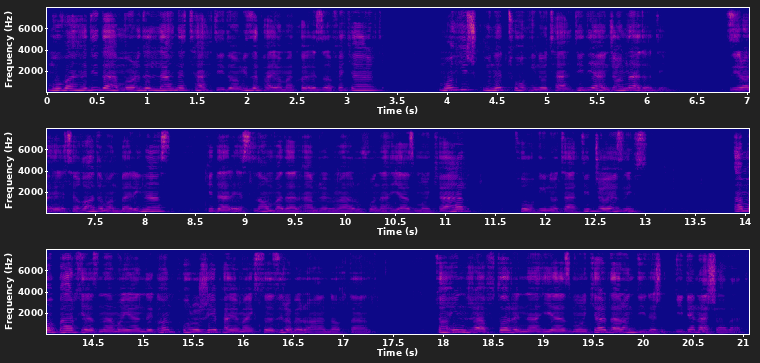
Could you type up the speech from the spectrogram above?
موحدی در مورد لحن تهدیدآمیز پیامک ها اضافه کرد ما هیچ گونه توهین و تهدیدی انجام ندادیم زیرا اعتقادمان بر این است که در اسلام و در امر به معروف و نهی از منکر توهین و تهدید جایز نیست اما برخی از نمایندگان پروژه پیامک سازی را به راه انداختند تا این رفتار نهی از منکر در آن دیده, دیده نشود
